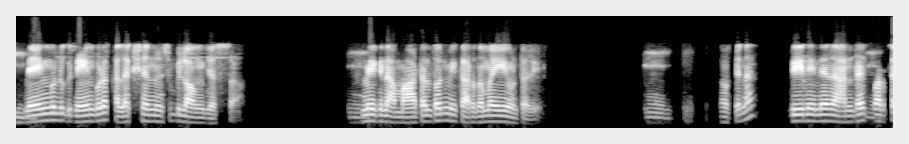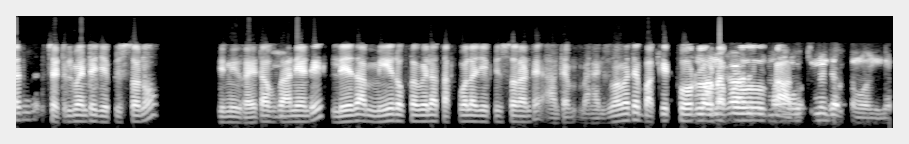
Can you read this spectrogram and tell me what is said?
నేను కూడా- నేను కూడా కలెక్షన్ నుంచి బిలాంగ్ చేస్తా. మీకు నా మాటలతో మీకు అర్థమయ్యి ఉంటది. ఓకేనా? దీన్ని నేను హండ్రెడ్ పర్సెంట్ సెటిల్మెంటే చేపిస్తాను. దీన్ని రైట్ ఆఫ్. కానివ్వండి లేదా మీరు ఒకవేళ తక్కువలో చేపిస్తారంటే అంటే మాక్సిమం అయితే బకెట్ ఫోర్లో ఉన్నప్పుడు కాదు. చెప్తామండి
